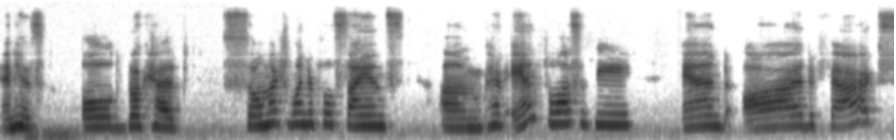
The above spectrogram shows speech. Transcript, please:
and his old book had so much wonderful science, um, kind of, and philosophy, and odd facts,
